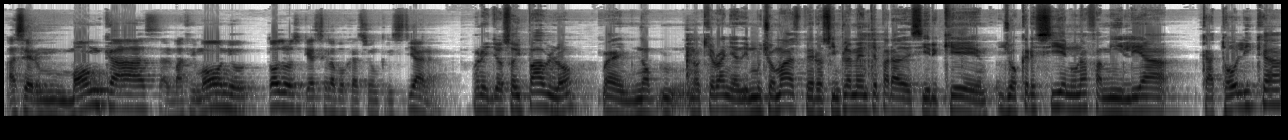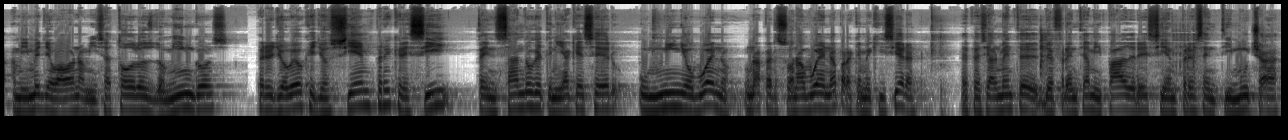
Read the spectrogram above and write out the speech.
a ser monjas, al matrimonio, todo lo que es la vocación cristiana. Bueno, yo soy Pablo, no, no quiero añadir mucho más, pero simplemente para decir que yo crecí en una familia católica, a mí me llevaban a misa todos los domingos, pero yo veo que yo siempre crecí pensando que tenía que ser un niño bueno, una persona buena para que me quisieran. Especialmente de frente a mi padre siempre sentí mucha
